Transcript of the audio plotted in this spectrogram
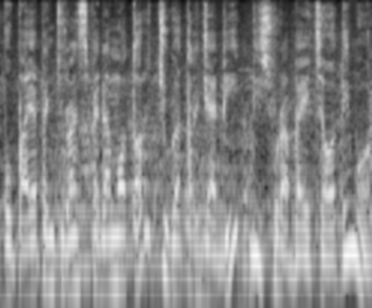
Upaya pencurian sepeda motor juga terjadi di Surabaya, Jawa Timur.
